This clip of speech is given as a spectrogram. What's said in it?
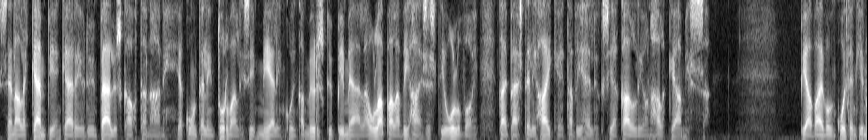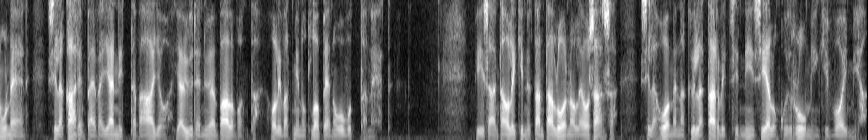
Sen alle kämpien kärjydyin päällyskahtanaani ja kuuntelin turvallisin mielin, kuinka myrsky pimeällä ulapalla vihaisesti ulvoi tai päästeli haikeita vihellyksiä kallion halkeamissa. Pian vaivuin kuitenkin uneen, sillä kahden päivän jännittävä ajo ja yhden yön valvonta olivat minut lopen uuvuttaneet. Viisainta olikin nyt antaa luonnolle osansa, sillä huomenna kyllä tarvitsin niin sielun kuin ruumiinkin voimia.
